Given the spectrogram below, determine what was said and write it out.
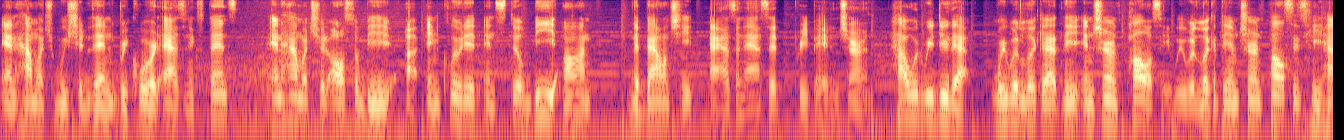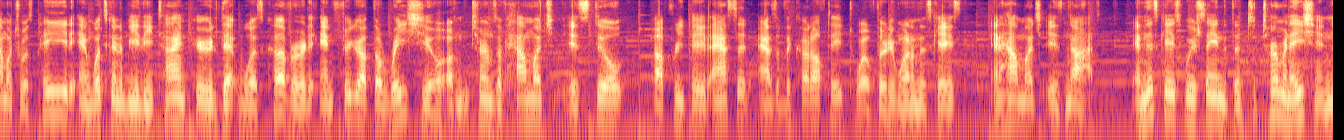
and how much we should then record as an expense and how much should also be uh, included and still be on the balance sheet as an asset prepaid insurance. How would we do that? We would look at the insurance policy. We would look at the insurance policy, see how much was paid and what's going to be the time period that was covered and figure out the ratio of, in terms of how much is still a prepaid asset as of the cutoff date, 1231 in this case, and how much is not. In this case, we're saying that the determination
